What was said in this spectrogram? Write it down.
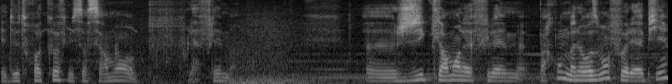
Il y a 2-3 coffres, mais sincèrement, la flemme. Euh, J'ai clairement la flemme. Par contre, malheureusement, faut aller à pied.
